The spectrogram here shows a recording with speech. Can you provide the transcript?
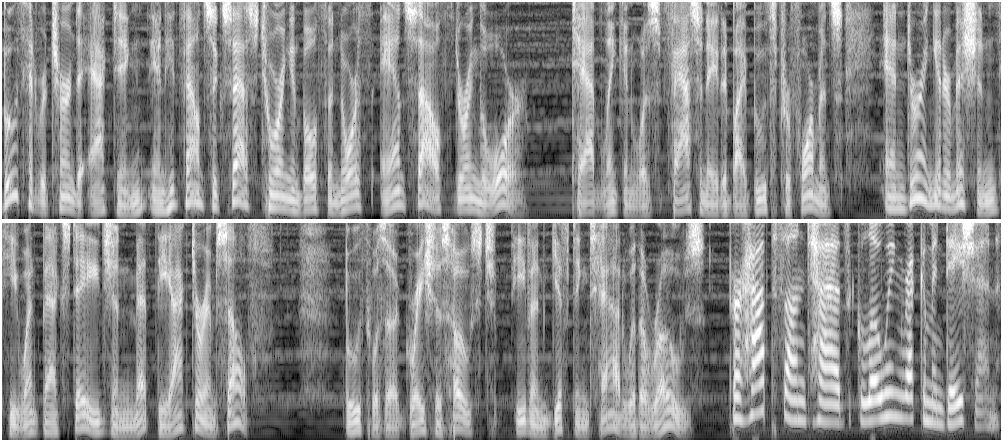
Booth had returned to acting and he'd found success touring in both the North and South during the war. Tad Lincoln was fascinated by Booth's performance, and during intermission, he went backstage and met the actor himself. Booth was a gracious host, even gifting Tad with a rose. Perhaps on Tad's glowing recommendation,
